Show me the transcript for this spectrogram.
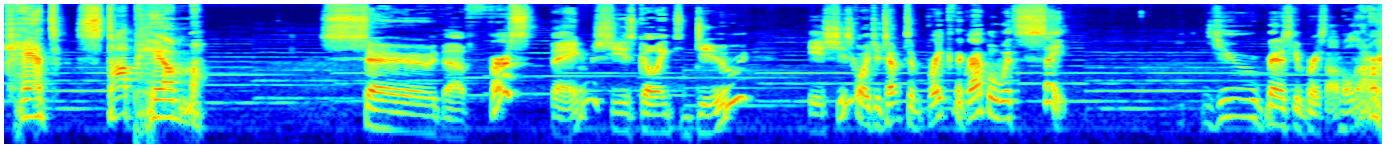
can't stop him. So, the first thing she's going to do is she's going to attempt to break the grapple with Saith. You managed to get a bracelet hold on her.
